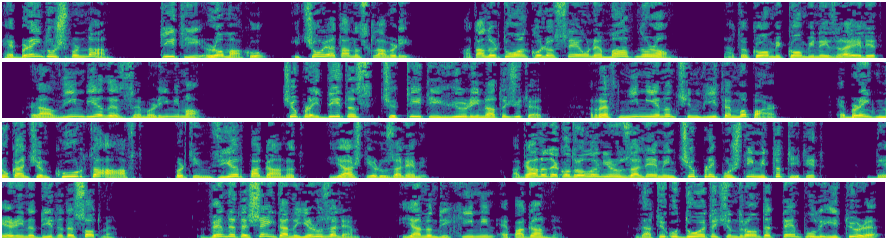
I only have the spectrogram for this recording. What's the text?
Hebrenjtë u shpërndanë, Titi Romaku i çoi ata në skllavëri. Ata ndërtuan Koloseun e madh në Romë. Në atë kohë mbi kombin e Izraelit ra dhimbje dhe zemërim i madh. Që prej ditës që Titi hyri në atë qytet, rreth 1900 vite më parë, hebrenjtë nuk kanë qenë kurrë të aftë për t'i nxjerrë paganët jashtë Jeruzalemit. Paganët e kontrollojnë Jeruzalemin që prej pushtimit të Titit deri në ditët e sotme. Vendet e shenjta në Jeruzalem janë në ndikimin e paganëve. Dhe aty ku duhet të qëndronte tempulli i tyre,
